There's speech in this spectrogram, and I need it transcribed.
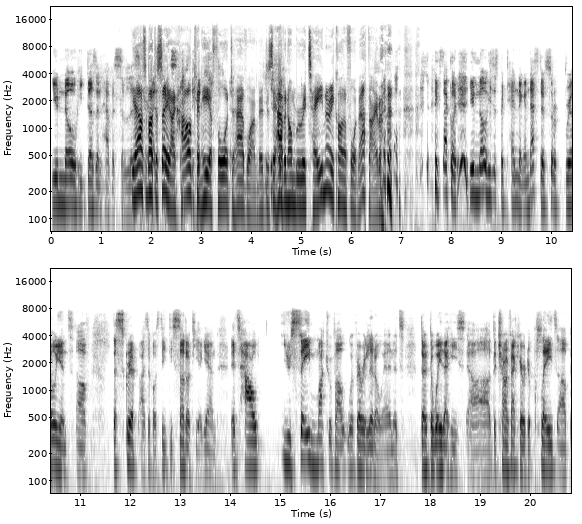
you know he doesn't have a solicitor. Yeah, I was about to say, like, how can he afford to have one? Does he have an on retainer? He can't afford that either. exactly. You know he's just pretending, and that's the sort of brilliance of the script, I suppose. The, the subtlety again. It's how you say much without with very little, and it's the the way that he's uh, the Chow Fat character plays up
